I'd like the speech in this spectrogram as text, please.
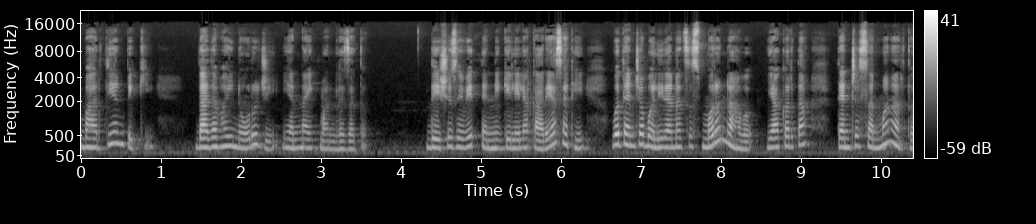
भारतीयांपैकी दादाभाई नौरोजी यांना एक मानलं जातं. देशसेवेत त्यांनी केलेल्या कार्यासाठी व त्यांच्या बलिदानाचं स्मरण राहावं याकरता त्यांच्या सन्मानार्थ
